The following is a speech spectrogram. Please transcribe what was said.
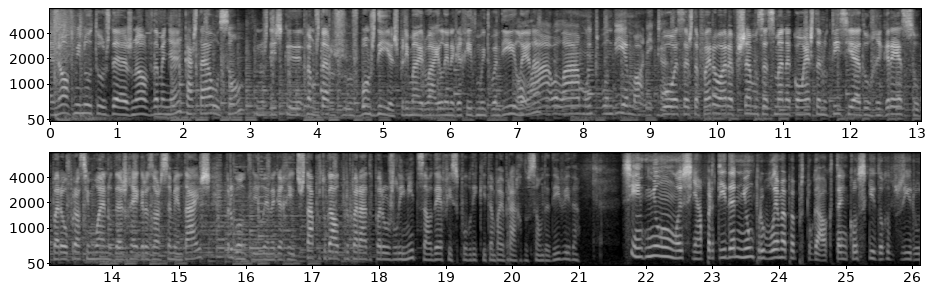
A 9 minutos das 9 da manhã, cá está o som que nos diz que vamos dar os, os, bons dias primeiro à Helena Garrido. Muito bom dia, Helena. Olá, olá, muito bom dia, Mónica. Boa sexta-feira. Ora, fechamos a semana com esta notícia do regresso para o próximo ano das regras orçamentais. Pergunto-lhe, Helena Garrido, está Portugal preparado para os limites ao déficit público e também para a redução da dívida? Sim, nenhum, assim, à partida, nenhum problema para Portugal, que tem conseguido reduzir o,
